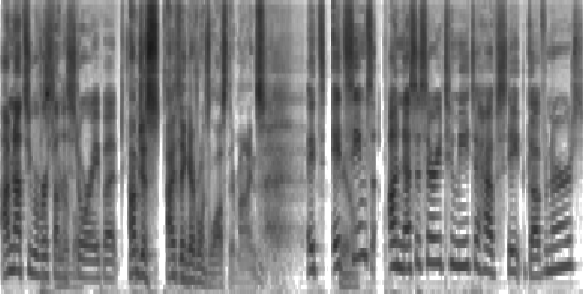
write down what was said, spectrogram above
I'm not super versed on the terrible. story, but I'm just, I think everyone's lost their minds. it's it know. seems unnecessary to me to have state governors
